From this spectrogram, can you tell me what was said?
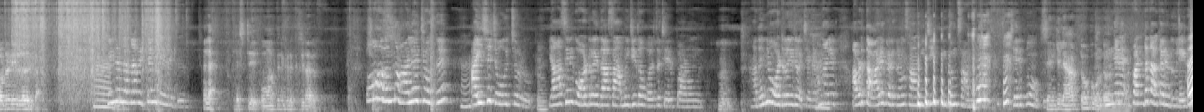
ഓൾറെഡി ഉള്ളത് എടുക്കാം. അല്ല ജസ്റ്റ് ഓണത്തിനൊക്കെ എടുക്കിടാലോ ഓ ഒന്ന് ആലോചിച്ച് നോക്ക്. ഐഷ ചോദിച്ചോളൂ യാസിനിക്ക് ഓർഡർ ചെയ്ത ആ സാമിജിത പോലത്തെ ചെരുപ്പാണോന്ന്. അതന്നെ ഓർഡർ ചെയ്ത് വെച്ചേക്കണം. എന്നാൽ അവിടെ താഴെ കിടക്കണം സ്വാമിജി ഇതും സ്വാമിജി. ചെരുപ്പും നോക്ക്. എനിക്ക് ലാപ്ടോപ്പ് ഇങ്ങനെ പണ്ടത്തെ ആൾക്കാർ ഇടൂലേ? അത്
